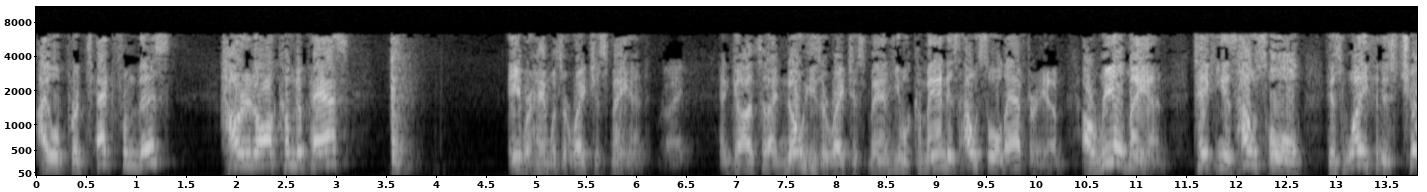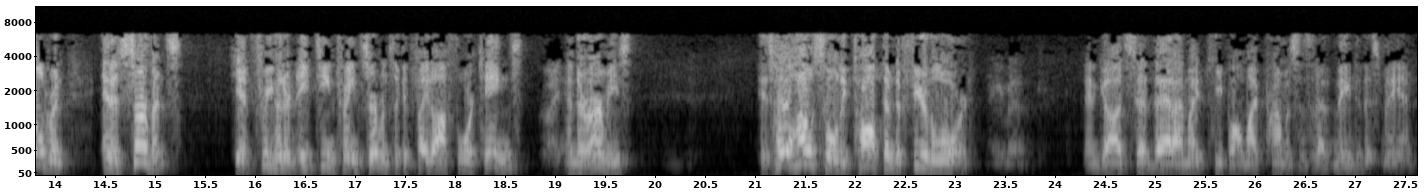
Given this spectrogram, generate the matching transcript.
I will protect from this. How did it all come to pass? Abraham was a righteous man. And God said, I know he's a righteous man. He will command his household after him. A real man, taking his household, his wife and his children, and his servants. He had 318 trained servants that could fight off four kings Right. and their armies. His whole household, he taught them to fear the Lord. Amen. And God said that I might keep all my promises that I've made to this man.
